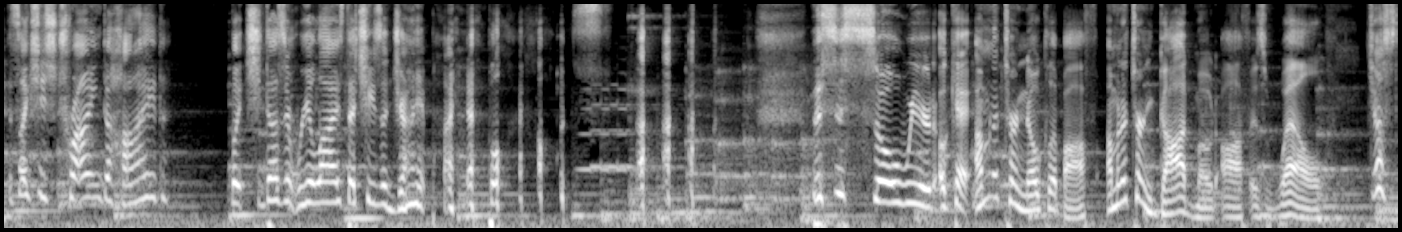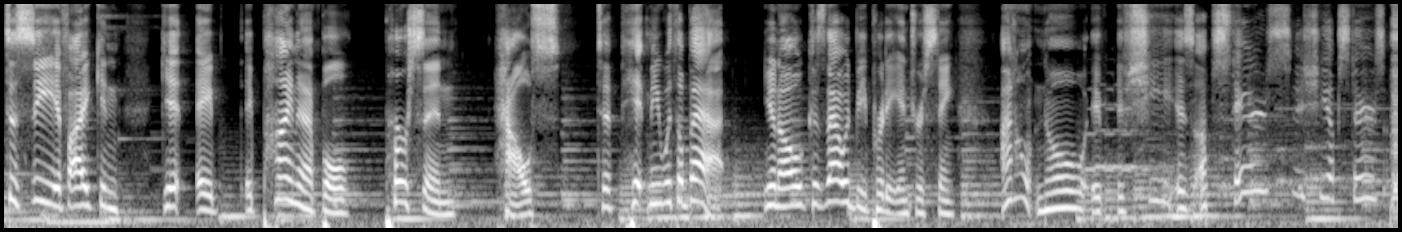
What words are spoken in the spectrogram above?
it's like she's trying to hide, but she doesn't realize that she's a giant pineapple house. this is so weird. Okay, I'm gonna turn no clip off. I'm gonna turn God mode off as well, just to see if I can get a, a pineapple person house to hit me with a bat, you know, because that would be pretty interesting. I don't know if, if she is upstairs. Is she upstairs?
